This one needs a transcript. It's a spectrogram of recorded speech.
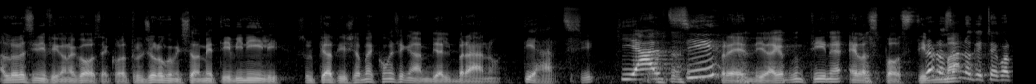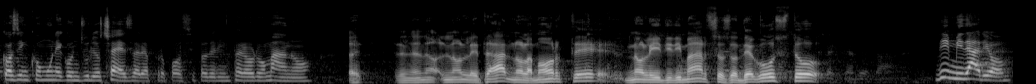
allora significa una cosa. Ecco, l'altro giorno ho cominciato a mettere i vinili sul piatto e dice, ma come si cambia il brano? Ti alzi, Ti alzi? prendi la puntina e la sposti. Loro ma sanno che tu hai qualcosa in comune con Giulio Cesare a proposito dell'impero romano? Eh, no, non l'età, non la morte, non le Idi di marzo, sono di agosto. Dimmi Dario.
